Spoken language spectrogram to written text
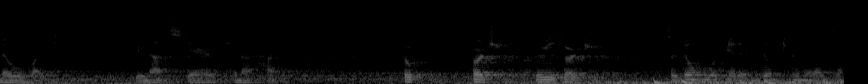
no light. Do not stare, torch. Give me the torch. So don't look at it and don't turn the lights on.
